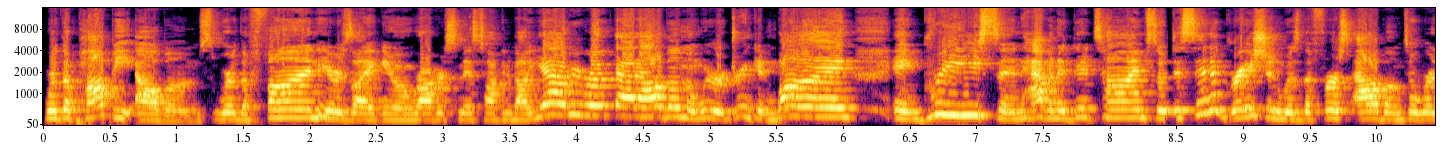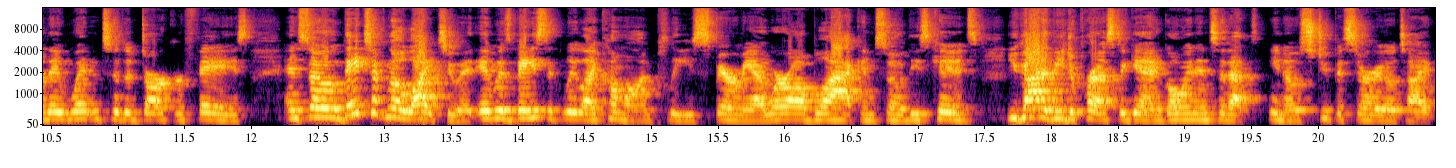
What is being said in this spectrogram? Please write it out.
were the poppy albums, were the fun. Here's like, you know, Robert Smith talking about, yeah, we wrote that album and we were drinking wine in Greece and having a good time. So Disintegration was the first album to where they went into the darker phase. And so they took no light to it. It was basically like, come on, please spare me. I wear all black. And so these kids, you got to be depressed again, going into that, you know, stupid stereotype.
